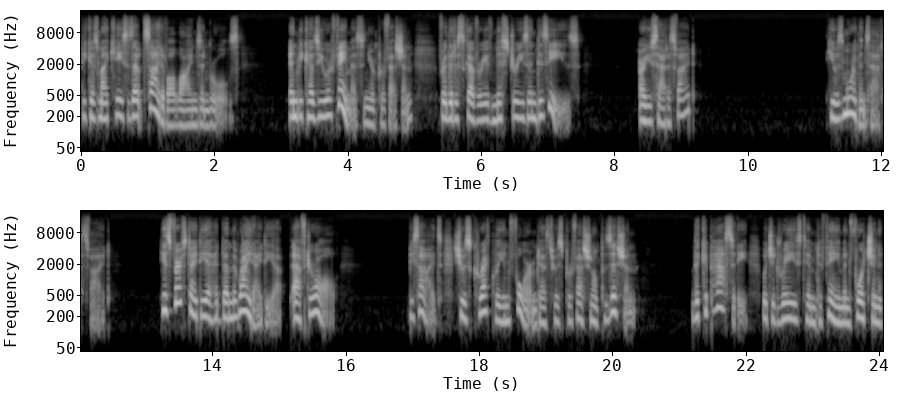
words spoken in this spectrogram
because my case is outside of all lines and rules, and because you are famous in your profession for the discovery of mysteries in disease. Are you satisfied? He was more than satisfied. His first idea had been the right idea, after all. Besides, she was correctly informed as to his professional position. The capacity which had raised him to fame and fortune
